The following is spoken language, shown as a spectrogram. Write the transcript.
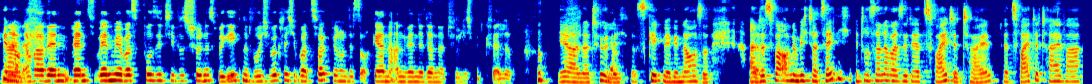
genau. Nein, aber wenn, wenn, wenn mir was Positives, Schönes begegnet, wo ich wirklich überzeugt bin und das auch gerne anwende, dann natürlich mit Quelle. Ja, natürlich. Ja. Das geht mir genauso. Also ja. Das war auch nämlich tatsächlich interessanterweise der zweite Teil. Der zweite Teil war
